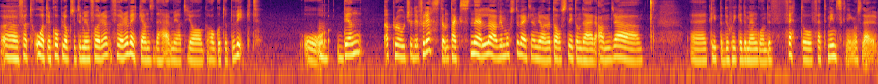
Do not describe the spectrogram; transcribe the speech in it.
eh, för att återkoppla också till min förra, förra veckans det här med att jag har gått upp i vikt. Och den approachade, förresten tack snälla, vi måste verkligen göra ett avsnitt om det här andra eh, klippet du skickade med angående fett och fettminskning och sådär.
